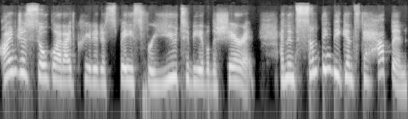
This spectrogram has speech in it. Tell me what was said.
I'm just so glad I've created a space for you to be able to share it. And then something begins to happen.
